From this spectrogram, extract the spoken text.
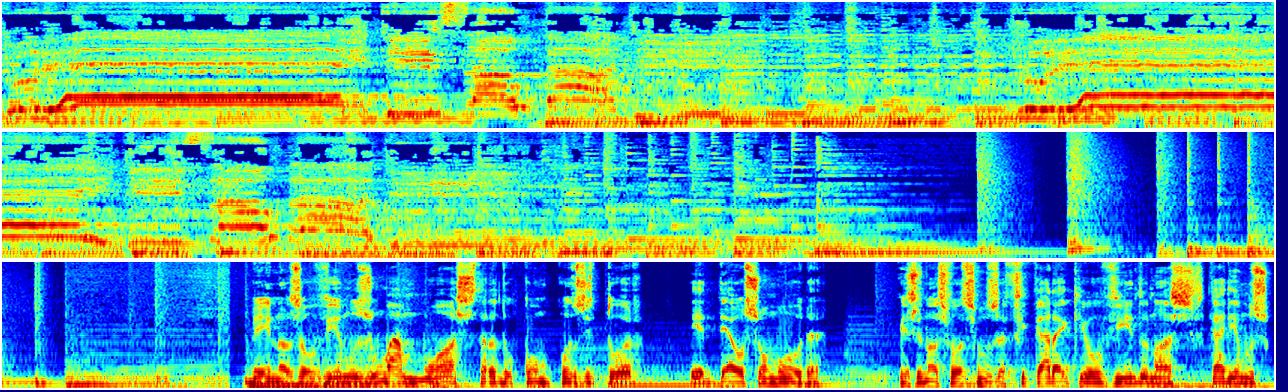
Chorei. Bem, nós ouvimos uma amostra do compositor Edelson Moura. Porque se nós fôssemos ficar aqui ouvindo, nós ficaríamos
